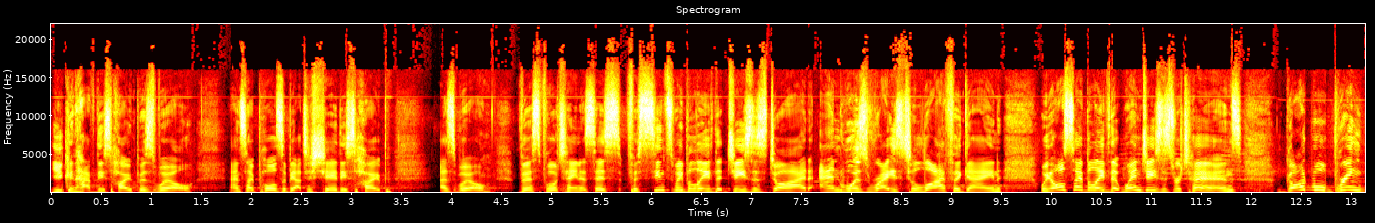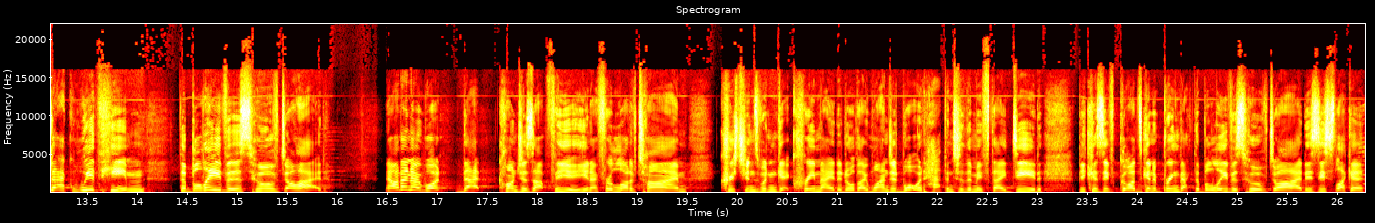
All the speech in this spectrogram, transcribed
you can have this hope as well. And so Paul's about to share this hope as well. Verse 14, it says, For since we believe that Jesus died and was raised to life again, we also believe that when Jesus returns, God will bring back with him the believers who have died. Now, I don't know what that conjures up for you. You know, for a lot of time, Christians wouldn't get cremated or they wondered what would happen to them if they did. Because if God's going to bring back the believers who have died, is this like a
